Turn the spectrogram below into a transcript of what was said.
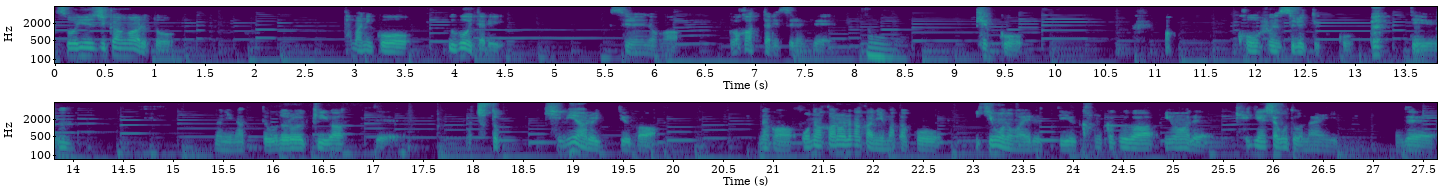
そういう時間があると、たまにこう、動いたりするのが分かったりするんで、うん。結構、あ興奮するっていうか、こう、っていううんのになって驚きがあって、ちょっと気味悪いっていうか、なんかお腹の中にまたこう、生き物がいるっていう感覚が今まで経験したことがないので、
